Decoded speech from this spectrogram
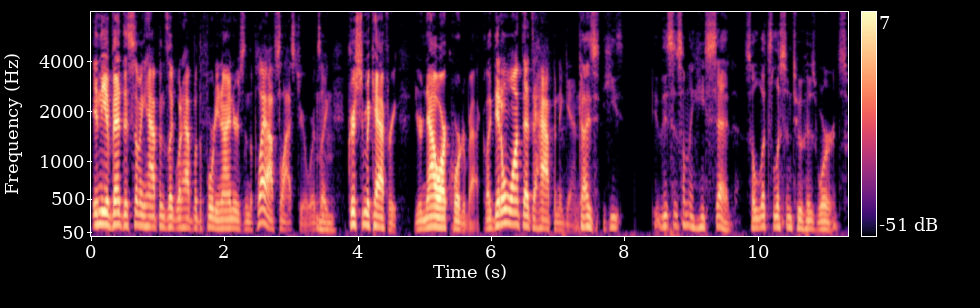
in the event that something happens like what happened with the 49ers in the playoffs last year where it's like mm-hmm. Christian McCaffrey you're now our quarterback like they don't want that to happen again Guys, he's this is something he said. So let's listen to his words.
